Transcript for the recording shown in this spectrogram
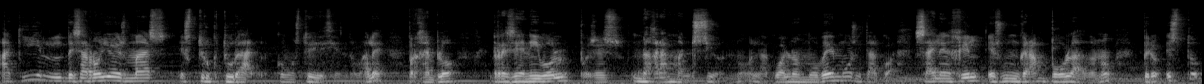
Aquí el desarrollo es más estructural, como estoy diciendo, ¿vale? Por ejemplo, Resident Evil pues es una gran mansión, ¿no? En la cual nos movemos y tal cual. Silent Hill es un gran poblado, ¿no? Pero esto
